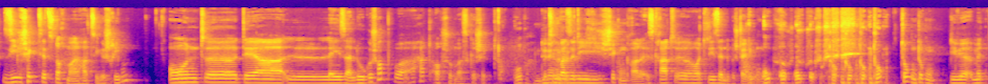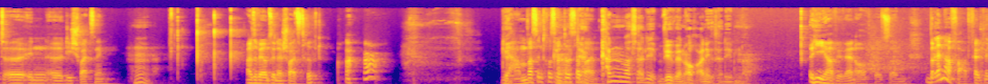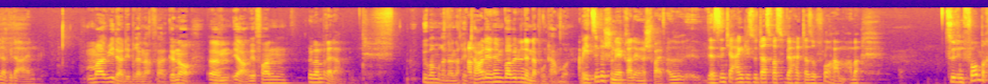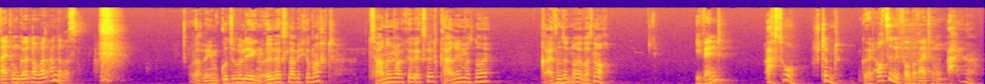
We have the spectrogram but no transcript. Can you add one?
Sie schickt jetzt nochmal, hat sie geschrieben. Und äh, der Laser Logo Shop hat auch schon was geschickt. Oh, die Beziehungsweise die schicken gerade. Ist gerade äh, heute die Sendebestätigung. Oh, oh, oh, Tucken, tucken, tucken, tucken. Token, Token, die wir mit äh, in äh, die Schweiz nehmen. Also wer uns in der Schweiz trifft. wir haben was Interessantes Ja, dabei. kann was erleben. Wir werden auch einiges erleben. Ne? Ja, wir werden auch. Das, ähm, Brennerfahrt fällt mir da wieder ein. Mal wieder die Brennerfahrt, genau. Ähm, ja, wir fahren Über den Brenner. über den Brenner nach Italien hin, weil wir den Länderpunkt haben wollen. Aber jetzt sind wir schon ja gerade in der Schweiz. Also das sind ja eigentlich so das, was wir halt da so vorhaben. Aber zu den Vorbereitungen gehört noch was anderes. Lass mich kurz überlegen. Ölwechsel habe ich gemacht. Zahnriemen habe ich gewechselt. Keilriemen ist neu. Reifen sind neu. Was noch? Event Ach so, stimmt. gehört auch zu den Vorbereitungen. Ach ja.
